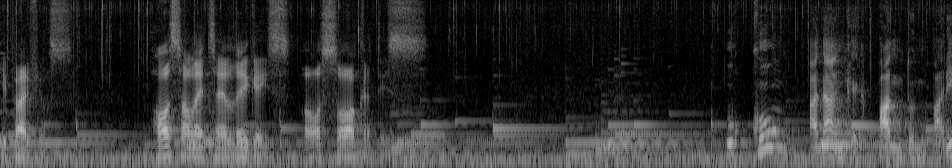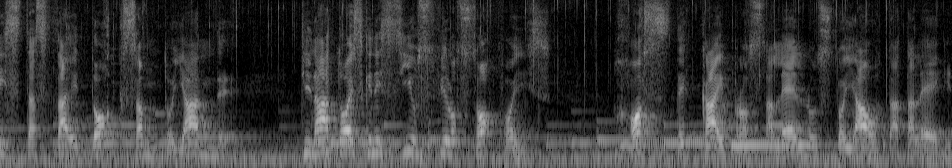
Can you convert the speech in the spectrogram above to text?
Υπέρφιος. Ως αλέτσε λίγης o Socrates. Ucum ananc panton paristas thae doxam toiande, tinatos kinesios filosofois, hoste kai prosalelus toiauta talegin,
